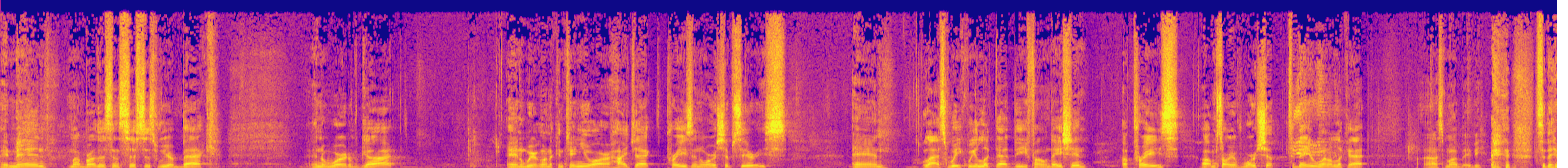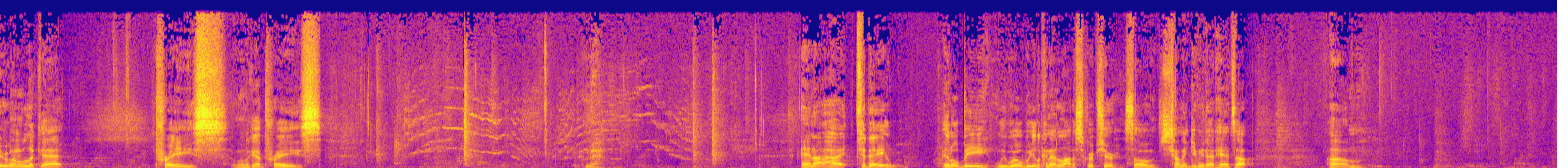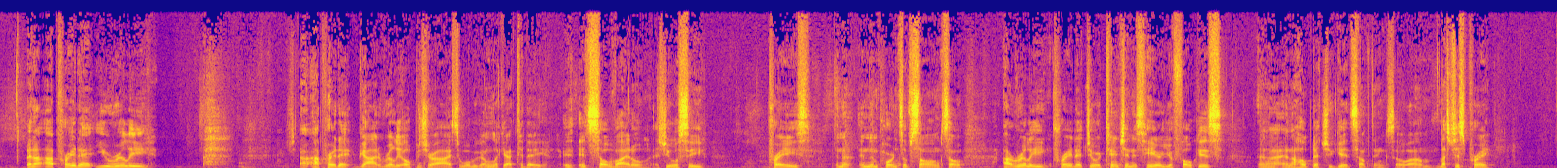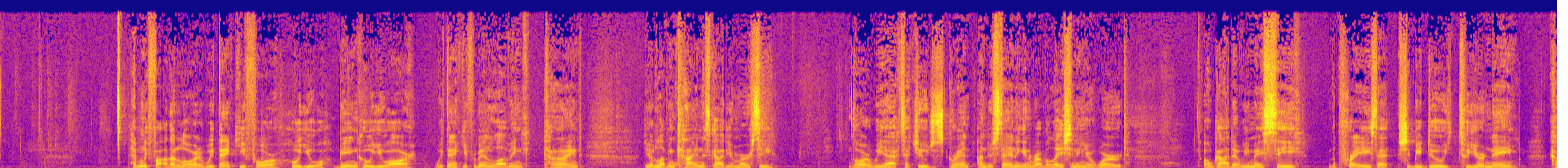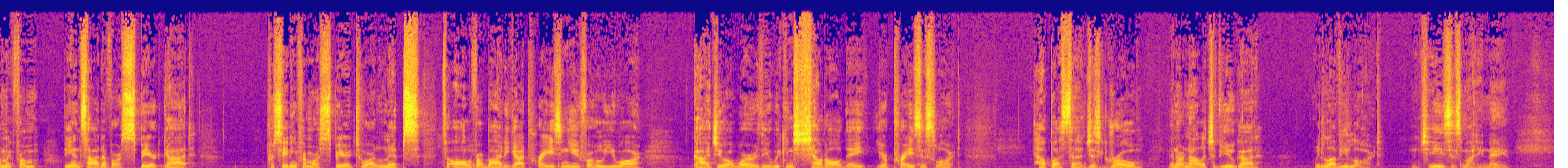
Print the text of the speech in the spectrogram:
Amen. My brothers and sisters, we are back in the Word of God. And we're going to continue our hijack praise and worship series. And last week we looked at the foundation of praise, I'm sorry, of worship. Today we're going to look at, uh, that's my baby. Today we're going to look at praise. We're going to look at praise. Man. And I, I, today it'll be we will be looking at a lot of scripture, so just kind of give me that heads up. Um, and I, I pray that you really, I pray that God really opens your eyes to what we're going to look at today. It, it's so vital, as you will see, praise and the, and the importance of song. So I really pray that your attention is here, your focus, uh, and I hope that you get something. So um, let's just pray. Heavenly Father, Lord, we thank you for who you being who you are. We thank you for being loving, kind, your loving kindness, God, your mercy. Lord, we ask that you just grant understanding and revelation in your word. Oh God, that we may see the praise that should be due to your name coming from the inside of our spirit, God, proceeding from our spirit to our lips, to all of our body, God, praising you for who you are. God, you are worthy. We can shout all day your praises, Lord. Help us to just grow in our knowledge of you, God. We love you, Lord. In Jesus' mighty name,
